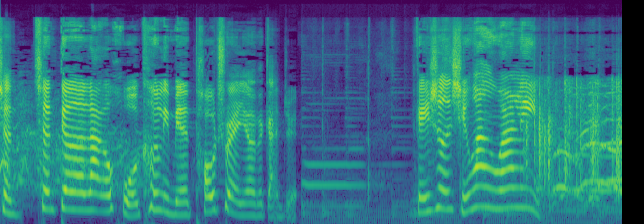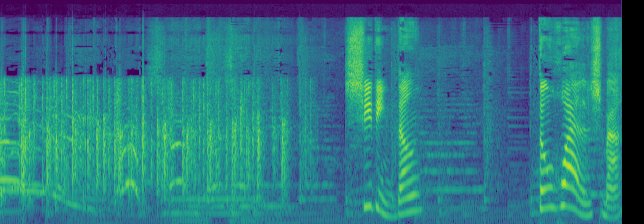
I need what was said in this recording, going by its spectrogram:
像像掉到那个火坑里面掏出来一样的感觉。感谢我情话五二零。吸顶灯，灯坏了是吧？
